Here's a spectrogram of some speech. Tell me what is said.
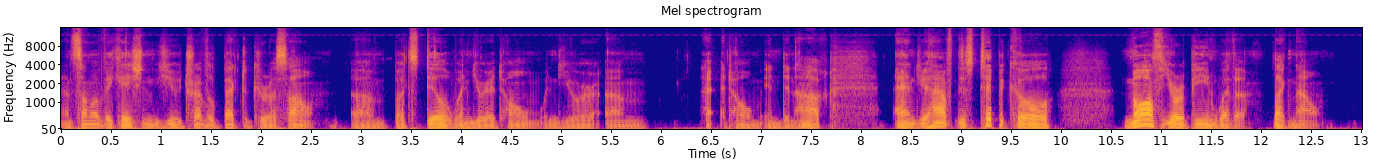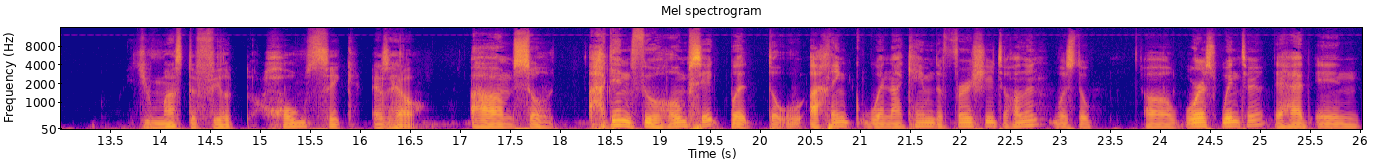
and summer vacation, you traveled back to Curacao. Um, but still, when you're at home, when you're um, at home in Den Haag, and you have this typical North European weather, like now, you must have felt homesick as hell. Um, so I didn't feel homesick, but the I think when I came the first year to Holland was the uh worst winter they had in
